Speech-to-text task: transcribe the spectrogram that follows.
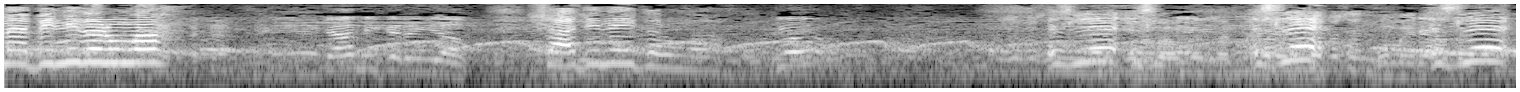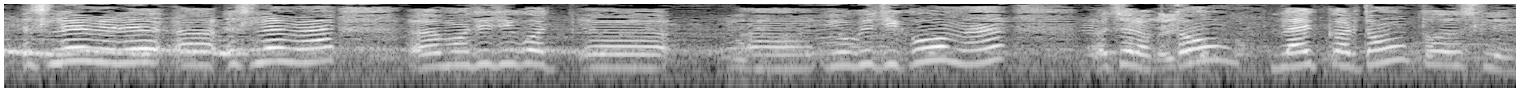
मैं भी नहीं करूँगा। क्या नहीं करेंगे आप? शादी नहीं करूँगा। क्यों? इसलिए इसलिए इसलिए इसलिए मेरे इसलिए मैं मोदी जी को जी को मैं अच्छा लगता हूँ लाइक करता हूँ तो इसलिए।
